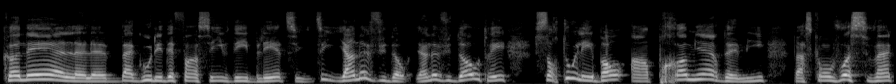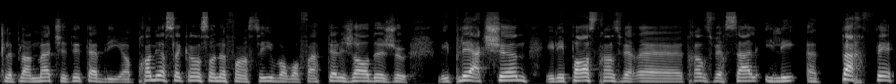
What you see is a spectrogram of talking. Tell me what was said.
connaît le, bagou des défensives, des blitz. Il, y en a vu d'autres. Il y en a vu d'autres et surtout, il est bon en première demi parce qu'on voit souvent que le plan de match est établi. En première séquence en offensive, on va faire tel genre de jeu. Les play action et les passes euh, transversales, il est euh, parfait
